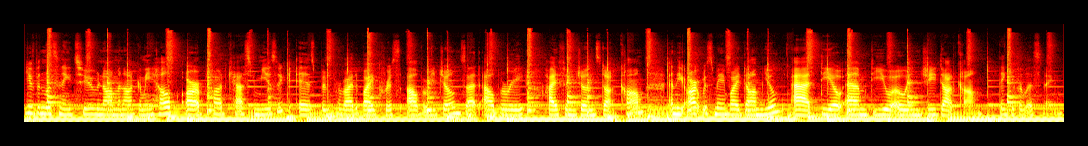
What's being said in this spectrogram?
You've been listening to Non Monogamy Help. Our podcast music has been provided by Chris Albury Jones at albury-jones.com, and the art was made by Dom Duong at domduong.com. Thank you for listening.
